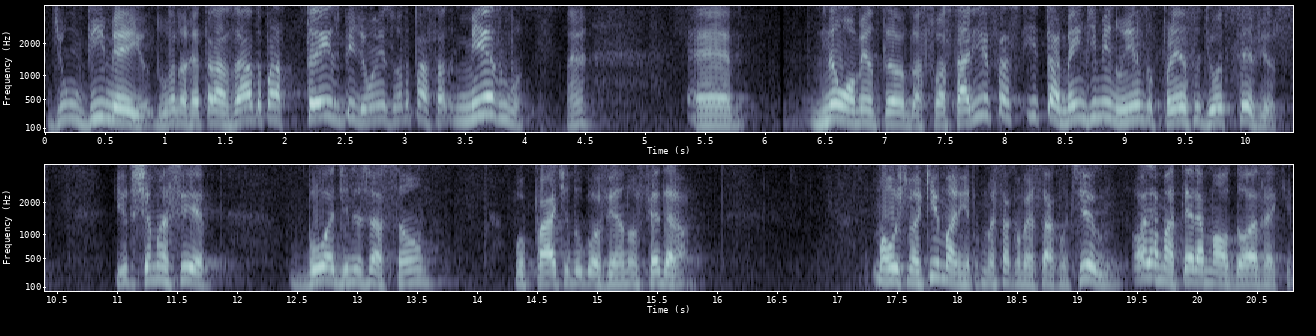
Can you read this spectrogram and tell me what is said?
de um bi meio do ano retrasado para 3 bilhões no ano passado, mesmo né, é, não aumentando as suas tarifas e também diminuindo o preço de outros serviços. Isso chama-se boa administração por parte do governo federal. Uma última aqui, Marinha, para começar a conversar contigo. Olha a matéria maldosa aqui.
